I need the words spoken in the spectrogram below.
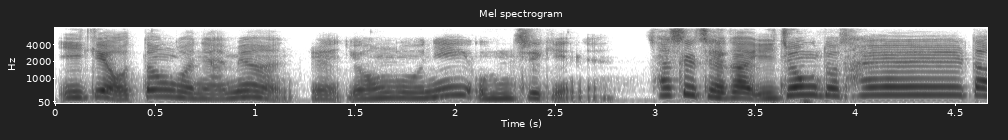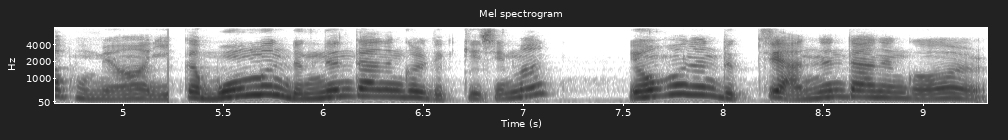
이게 어떤 거냐면 예, 영혼이 움직이는 사실 제가 이 정도 살다 보면 그러니까 몸은 늙는다는 걸 느끼지만 영혼은 늙지 않는다는 걸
